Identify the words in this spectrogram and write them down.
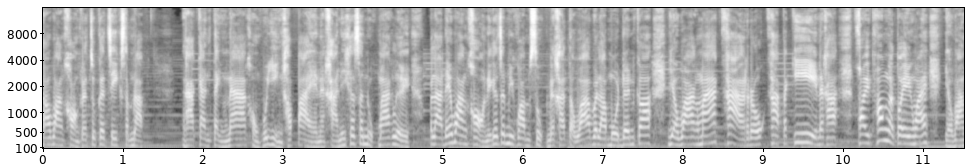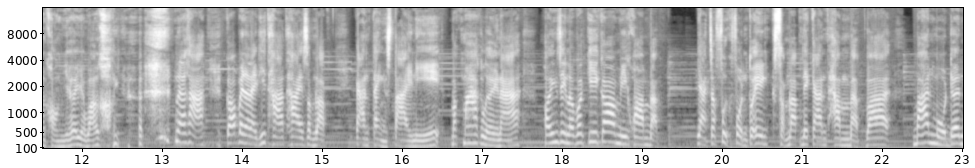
ก็วางของกระจุกกระจิกสำหรับ นะคะการแต่งหน้าของผู้หญิงเข้าไปนะคะ นี่ก็สนุกมากเลย เวลาได้วางของนี่ก็จะมีความสุขนะคะ แต่ว่าเวลาโมเดิร์นก็อย่าวางมากค่ะรกค่ะปกกี้นะคะ คอยท่องกับตัวเองไว้ อย่าวางของเยอะอย่าวางของเยอะนะคะ ก็เป็นอะไรที่ท้าทายสำหรับการแต่งสไตล์นี้มากๆเลยนะ เพราะจริงๆแล้วปกกี้ก็มีความแบบอยากจะฝึกฝนตัวเองสำหรับในการทำแบบว่าบ้านโมเดิร์น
